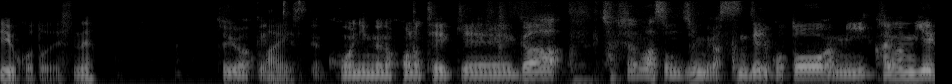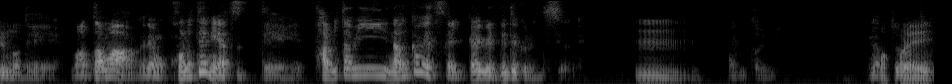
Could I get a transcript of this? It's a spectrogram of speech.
っていうことですね。というわけでですね、コーニングのこの提携が、着々とまあその準備が進んでいることが見垣間見えるので、またまあ、でもこの手のやつって、たびたび何ヶ月か1回ぐらい出てくるんですよね、うん。本当に。まあ、これ、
